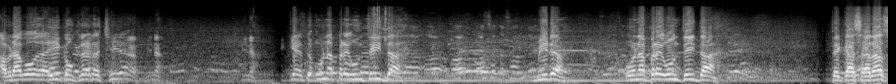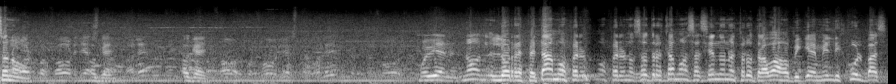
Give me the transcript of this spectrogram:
¿Habrá boda ahí con Clara Chía? Mira, mira. Piqué, una preguntita. Mira, una preguntita. ¿Te casarás o no? Por favor, ya está, ¿vale? ok. Por favor, por favor, ya está, ¿vale? Muy bien, no, lo respetamos, pero, pero nosotros estamos haciendo nuestro trabajo, Piqué. Mil disculpas,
